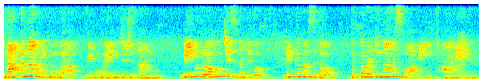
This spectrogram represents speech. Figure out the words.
నాకన్నా అధికముగా మేము ప్రేమించుచున్నాను. మీకు ద్రోహం చేసినందుకు నిండు మనసుతో దుఃఖపడుతున్నాను స్వామి. ఆమె ఈ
